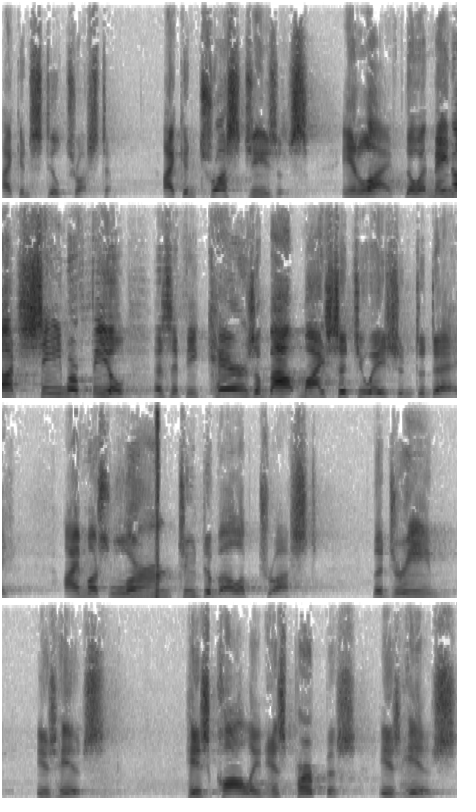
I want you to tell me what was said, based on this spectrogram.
I can still trust him. I can trust Jesus in life, though it may not seem or feel as if he cares about my situation today. I must learn to develop trust. The dream is His, His calling, His purpose is His.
